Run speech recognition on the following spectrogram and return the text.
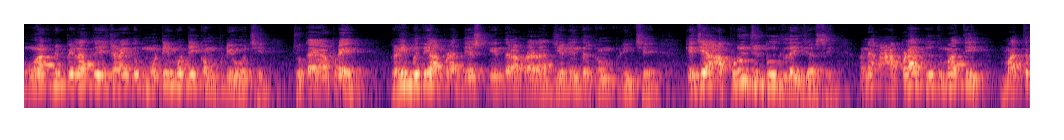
હું આપને પહેલાં તો એ જણાવી દઉં મોટી મોટી કંપનીઓ છે. જો કાંઈ આપણે ઘણી બધી આપણા દેશની અંદર, આપણા રાજ્યની અંદર કંપની છે કે જે આપણું જ દૂધ લઈ જશે. અને આપણા દૂધમાંથી માત્ર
